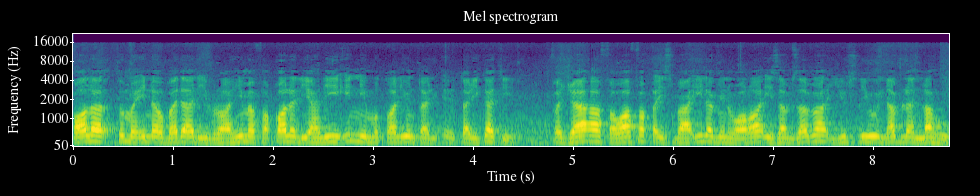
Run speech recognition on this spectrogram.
قال ثم إنه بدأ لإبراهيم فقال لأهله إني مطلع تركتي. فجاء فوافق إسماعيل من وراء زمزم يسله نبلا له.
